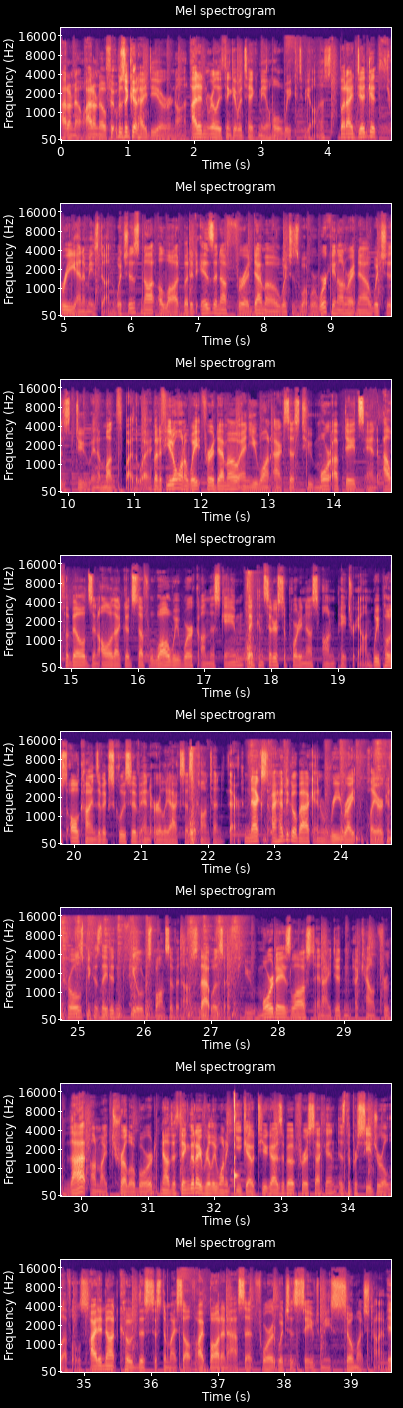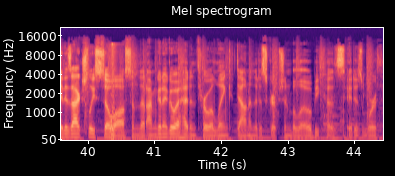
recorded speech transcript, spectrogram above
I don't know. I don't know if it was a good idea or not. I didn't really think it would take me a whole week, to be honest. But I did get three enemies done, which is not a lot, but it is enough for a demo, which is what we're working on right now, which is due in a month, by the way. But if you don't want to wait for a demo and you want access to more updates and alpha builds and all of that good stuff while we work on this game, then consider supporting us on Patreon. We post all kinds of exclusive and early access content there. Next, I had to go back and rewrite the player controls because they didn't feel responsive enough. So that was a few more days lost, and I didn't account for that on my Trello board board. Now, the thing that I really want to geek out to you guys about for a second is the procedural levels. I did not code this system myself. I bought an asset for it, which has saved me so much time. It is actually so awesome that I'm going to go ahead and throw a link down in the description below because it is worth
